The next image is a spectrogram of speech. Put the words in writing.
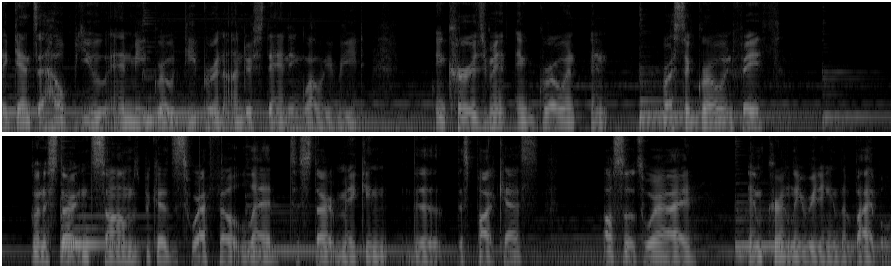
again to help you and me grow deeper in understanding while we read, encouragement and grow in, and for us to grow in faith. I'm going to start in Psalms because this is where I felt led to start making the this podcast. Also, it's where I am currently reading in the Bible.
